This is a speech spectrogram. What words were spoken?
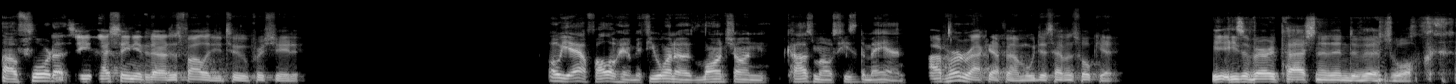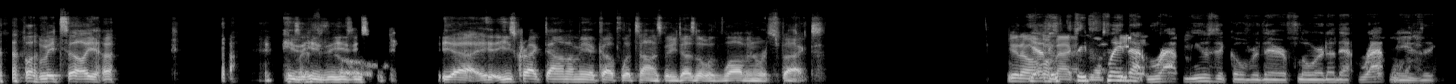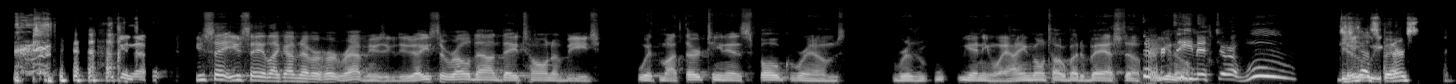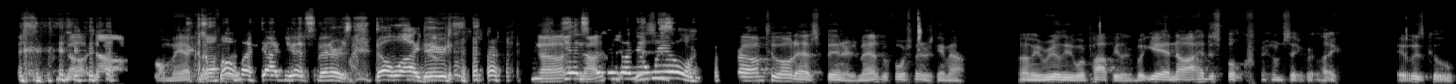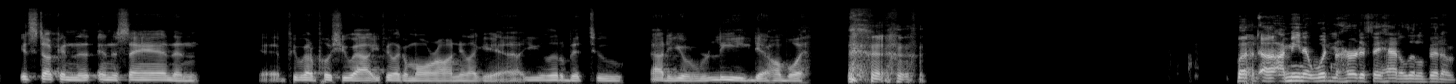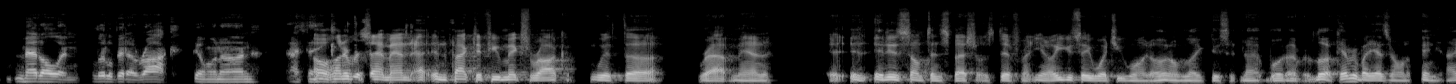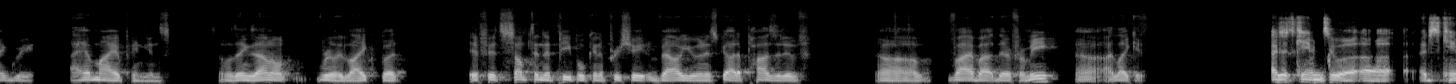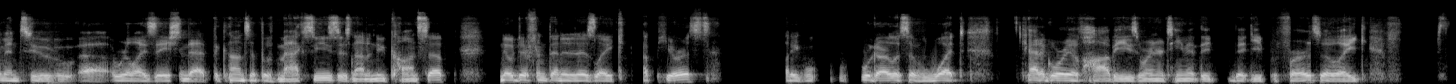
Uh, Florida. I, see, I seen you there. I just followed you too. Appreciate it. Oh yeah, follow him if you want to launch on Cosmos. He's the man. I've heard RAC FM. We just haven't spoke yet. he's a very passionate individual. Let me tell you. he's, he's, he's, he's, yeah, he's cracked down on me a couple of times, but he does it with love and respect. You know, yeah, they, they play that rap music over there, Florida. That rap music. you say you say like I've never heard rap music, dude. I used to roll down Daytona Beach with my 13 inch spoke rims. Anyway, I ain't gonna talk about the bad stuff. But, you know, inch, woo. Did dude, you have spinners? no, no, Oh man! oh my God! You had spinners. Don't lie, dude. no, you had no, spinners on your wheel. Is, bro, I'm too old to have spinners, man. That's before spinners came out. I mean, really they were popular. But yeah, no, I had to spoke rims. They were like, it was cool. Get stuck in the in the sand, and yeah, people got to push you out. You feel like a moron. You're like, yeah, you a little bit too out of your league, there, homeboy. But uh, I mean, it wouldn't hurt if they had a little bit of metal and a little bit of rock going on. I think. Oh, 100%, man. Uh, in fact, if you mix rock with uh, rap, man, it, it, is something special. It's different. You know, you can say what you want. Oh, I don't like this and that, whatever. Look, everybody has their own opinion. I agree. I have my opinions. Some of the things I don't really like, but if it's something that people can appreciate and value and it's got a positive uh, vibe out there for me, uh, I like it. I just came into a, uh, I just came into uh, a realization that the concept of maxis is not a new concept, no different than it is like a purist, like regardless of what category of hobbies or entertainment that, that you prefer. So like,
